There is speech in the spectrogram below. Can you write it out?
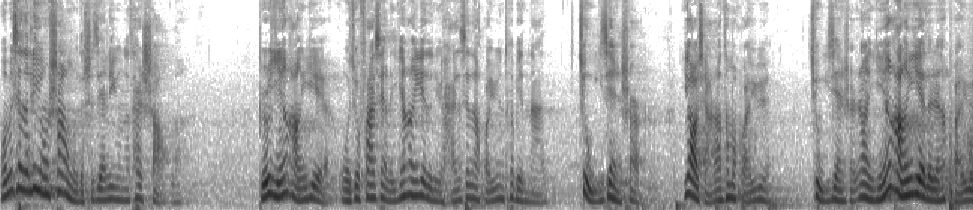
我们现在利用上午的时间利用的太少了。比如银行业，我就发现了，银行业的女孩子现在怀孕特别难，就一件事儿，要想让她们怀孕，就一件事儿，让银行业的人怀孕。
